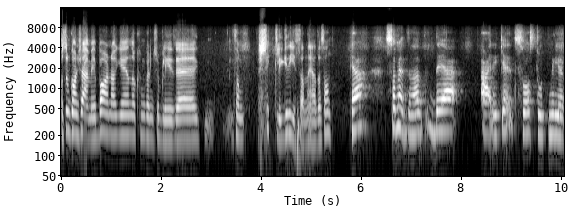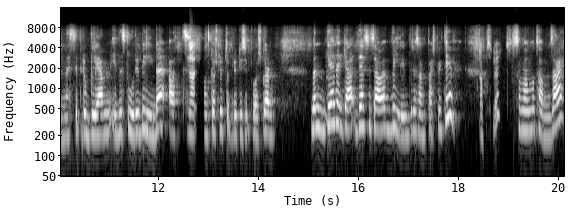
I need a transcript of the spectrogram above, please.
Og som kanskje er med i barnehagen, og som kanskje blir eh, liksom, skikkelig grisa ned og sånn. Ja, så mente hun at det er ikke et så stort miljømessig problem i det store bildet at Nei. man skal slutte å bruke superwash-garn. Men det jeg, det syns jeg var et veldig interessant perspektiv. Absolutt. som man må ta med seg.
